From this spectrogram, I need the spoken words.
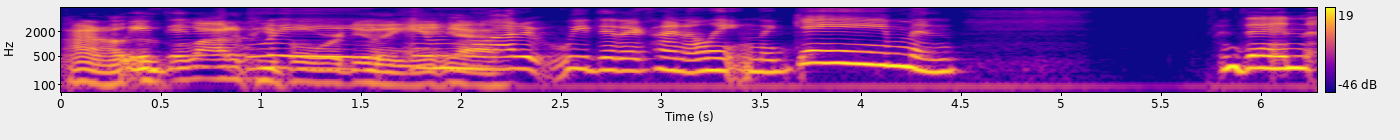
I don't know. we a lot of people were doing it. Yeah. a lot of we did it kind of late in the game, and then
